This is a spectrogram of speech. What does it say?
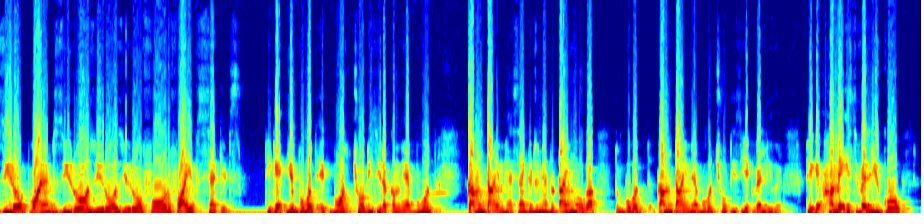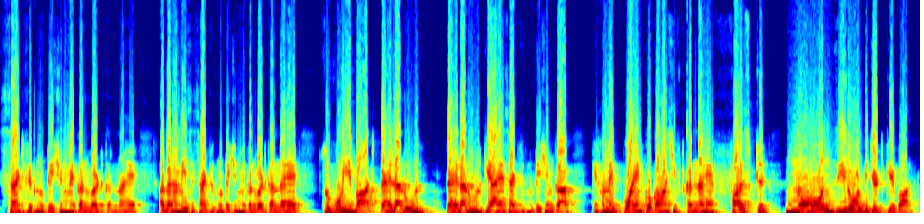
zero point zero zero zero four five seconds ठीक है, ये बहुत, एक बहुत छोटी सी रकम है, बहुत कम टाइम है। सेकंड्स में तो टाइम होगा तो बहुत कम टाइम है, बहुत छोटी सी एक वैल्यू है। ठीक है? हमें इस वैल्यू को साइंटिफिक नोटेशन में कन्वर्ट करना है। अगर हमें इसे साइंटिफिक नोटेशन में कन्वर्ट करना है तो वही बात, पहला रूल पहला रूल क्या है साइंटिफिक नोटेशन का? कि हमें पॉइंट को कहाँ शिफ्ट करना है? फ़र्स्ट नॉन ज़ीरो डिजिट के बाद।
